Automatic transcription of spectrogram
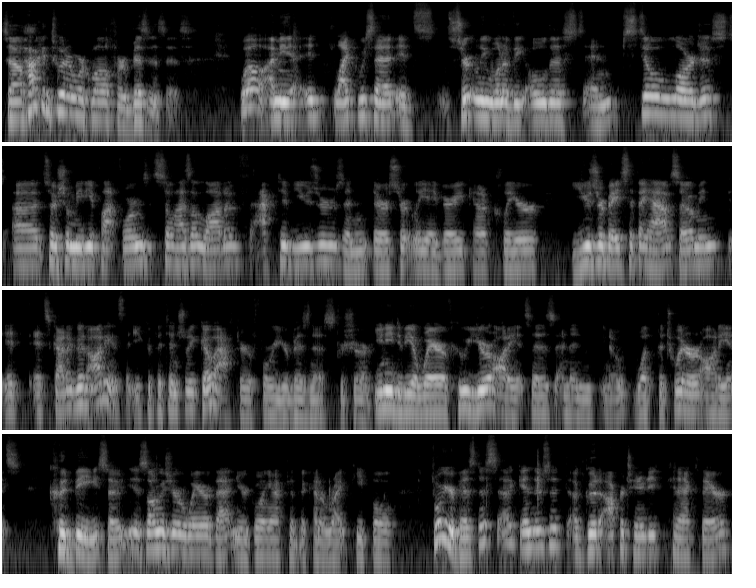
So how can Twitter work well for businesses? Well, I mean, it, like we said, it's certainly one of the oldest and still largest uh, social media platforms. It still has a lot of active users, and there's certainly a very kind of clear user base that they have. So, I mean, it, it's got a good audience that you could potentially go after for your business. For sure. You need to be aware of who your audience is, and then you know what the Twitter audience could be. So, as long as you're aware of that and you're going after the kind of right people for your business, again, there's a, a good opportunity to connect there.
